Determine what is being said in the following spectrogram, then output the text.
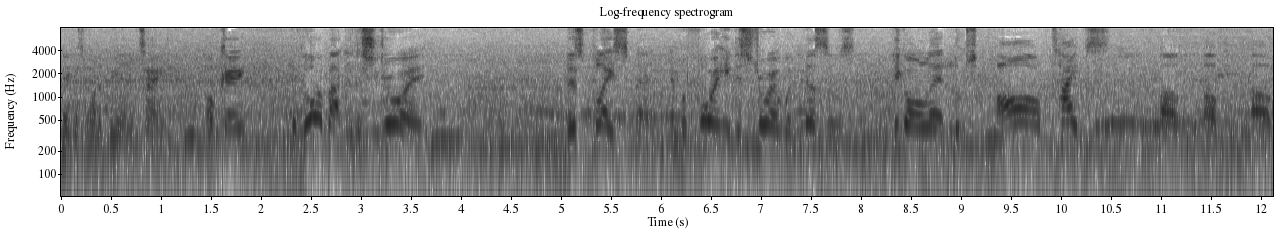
niggas want to be entertained. Okay, the Lord about to destroy this place, man. And before he destroy it with missiles, he gonna let loose all types of of of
